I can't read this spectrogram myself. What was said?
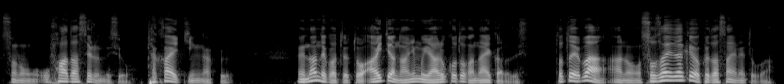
その、オファー出せるんですよ。高い金額。なんでかというと、相手は何もやることがないからです。例えば、あの、素材だけはくださいねとか、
